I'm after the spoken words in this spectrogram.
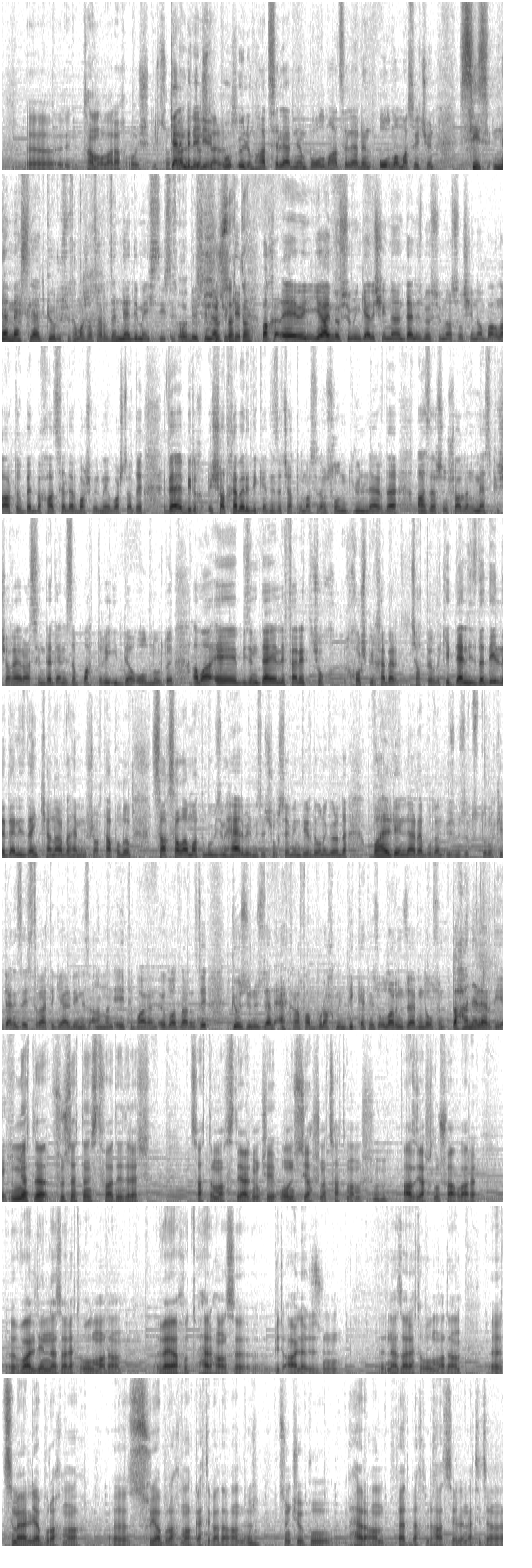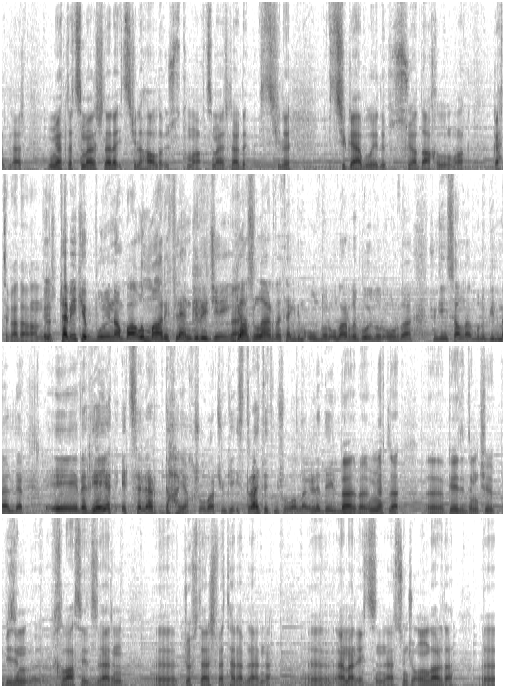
tam olaraq o iş üçün Gəlin belə eləyək. Bu ölüm hadisələrinin, boğulma hadisələrinin olmaması üçün siz nə məsləhət görürsüz? Tamaşaçılarımıza nə demək istəyirsiniz? Qoy bilsinlər. Çünki bax e, yay mövsümünün gəlişi ilə, dəniz mövsümünün açılışı ilə bağlı artıq bədbəxt hadisələr baş verməyə başladı və bir şad xəbəri diqqətinizə çatdırmaq istəyirəm. Son günlərdə azyaşlı uşağın məhz Pirşağı ərazisində dənizdə batdığı iddia olunurdu. Amma e, bizim dəyərli Fərid çox xoş bir xəbər çatdırdı ki, dənizdə deyil də dənizdən kənarda həmin uşaq tapılıb. Sağ-salamatdır. Bu bizim hər birimizi çox sevindirdi. Ona görə də valideynlərə buradan üzümüzü tuturuq ki, dənizə istirahətə gəldiyiniz andan etibarən övladlarınızı gözünüzdən ətrafa buraxmayın. Diqqətiniz onların üzərində olsun. Daha nələr deyək? Ümumiyyətlə fürsətdən istifadə edərək çatdırmaq istəyərdim ki, 13 yaşına çatmamış az yaşlı uşaqları e, valideyn nəzarəti olmadan və yaxud hər hansı bir ailə üzvünün e, nəzarəti olmadan e, çimərliyə buraxmaq, e, suya buraxmaq qəti qadağandır. Çünki bu hər an bədbəxt bir hadisə ilə nəticələnə bilər. Ümumiyyətlə çimərliklərə içkili halda üst tutmaq, çimərliklərdə içkili içki qəbul edib suya daxil olmaq qəti E, qadağandır. təbii ki, bununla bağlı maarifləndirici yazılar da təqdim olunur, onlar da qoyulur orada. Çünki insanlar bunu bilməlidirlər. E, və riayət etsələr daha yaxşı olar. Çünki istirahət etmiş olarlar, elə deyilmi? Bəli, bəli. Ümumiyyətlə e, qeyd edim ki, bizim e, xilas edicilərin e, göstəriş və tələblərinə e, əməl etsinlər. Çünki onlar da e,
